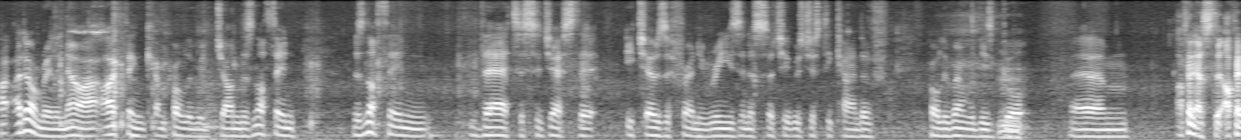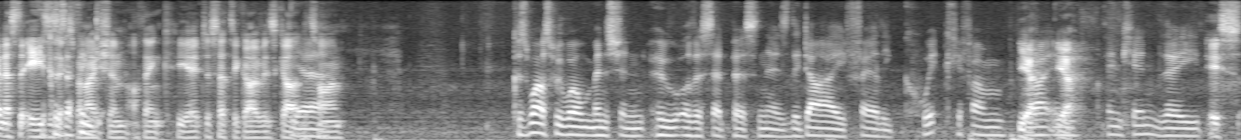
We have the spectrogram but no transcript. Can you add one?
I, I don't really know. I, I think I'm probably with John. There's nothing, there's nothing there to suggest that he chose it for any reason as such. It was just he kind of probably went with his gut. Um, I think that's the I think that's the easiest Because I think- explanation. I think, yeah, just had to go with his gut at the time. because whilst we won't mention who other said person is, they die fairly quick. If I'm Yeah, right in yeah. thinking they, It's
